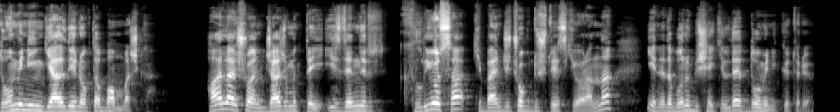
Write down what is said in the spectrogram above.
Dominic'in geldiği nokta bambaşka. Hala şu an Judgment Day izlenir kılıyorsa ki bence çok düştü eski oranla yine de bunu bir şekilde Dominic götürüyor.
